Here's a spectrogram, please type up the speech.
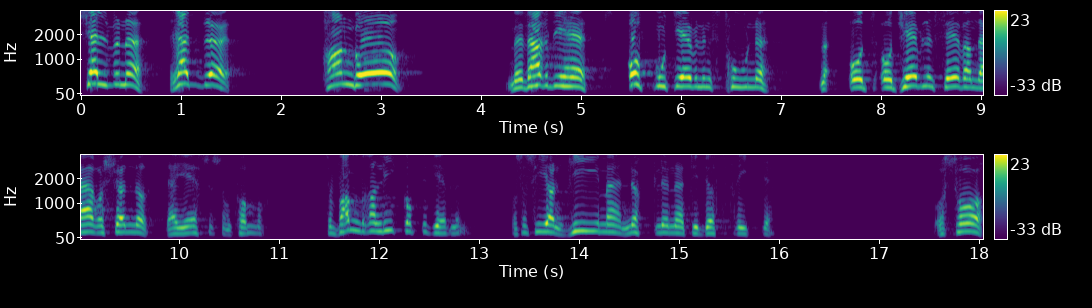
skjelvende, redde. Han går med verdighet opp mot djevelens trone. Og, og djevelen ser hvem det er, og skjønner det er Jesus som kommer. Så vandrer han like opp til djevelen, og så sier han, 'Gi meg nøklene til dødsriket'. Og så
